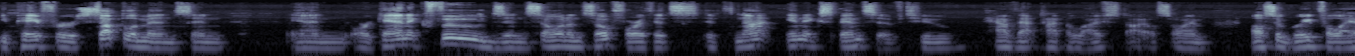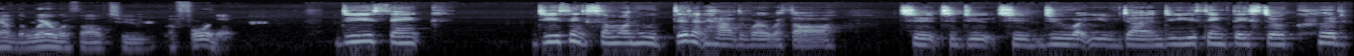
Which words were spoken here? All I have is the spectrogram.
you pay for supplements and and organic foods and so on and so forth it's it's not inexpensive to have that type of lifestyle. So i'm also grateful i have the wherewithal to afford it. Do you think do you think someone who didn't have the wherewithal to to do to do what you've done do you think they still could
